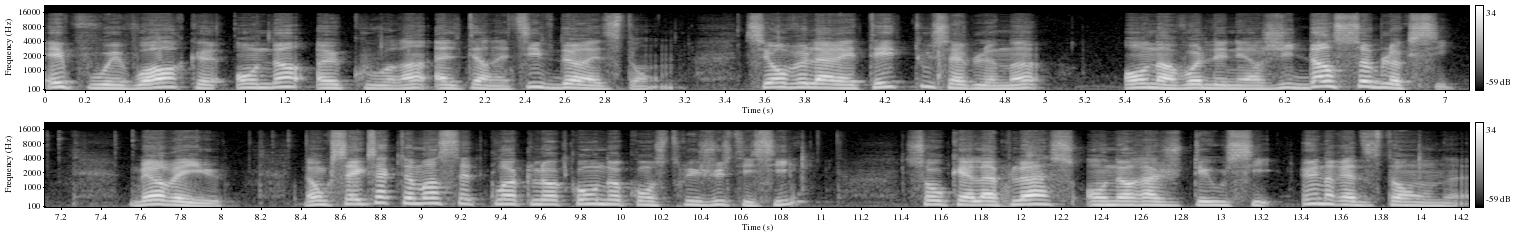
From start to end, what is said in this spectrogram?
Et vous pouvez voir qu'on a un courant alternatif de redstone. Si on veut l'arrêter, tout simplement, on envoie de l'énergie dans ce bloc-ci. Merveilleux. Donc c'est exactement cette cloque-là qu'on a construit juste ici. Sauf qu'à la place, on a rajouté aussi une redstone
